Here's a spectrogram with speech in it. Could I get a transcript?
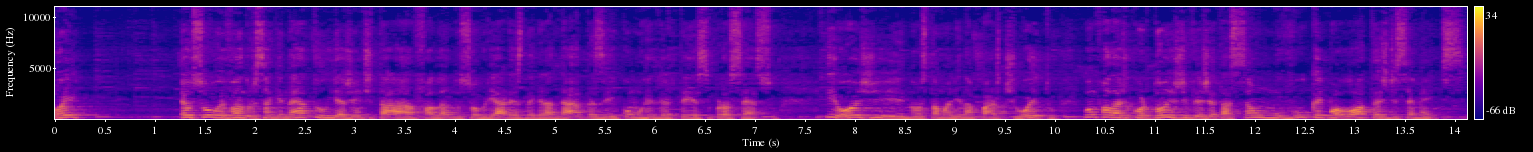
Oi, eu sou o Evandro Sanguineto e a gente está falando sobre áreas degradadas e como reverter esse processo. E hoje nós estamos ali na parte 8, vamos falar de cordões de vegetação, muvuca e bolotas de sementes.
